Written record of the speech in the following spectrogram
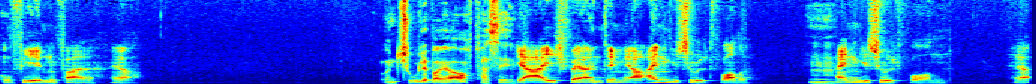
auf jeden Fall, ja. Und Schule war ja auch passé. Ja, ich wäre in dem Jahr eingeschult worden. Eingeschult worden. Ja.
